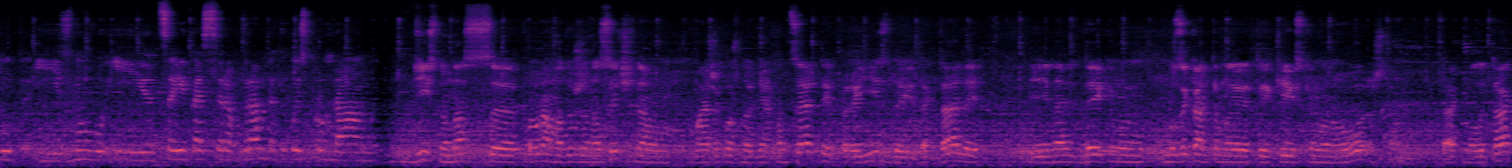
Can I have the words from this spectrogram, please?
тут і знову, і це якась в рамках якоїсь програми. Дійсно, у нас е, програма дуже насичена, майже кожного дня концерти, переїзди і так далі. І навіть деякими музикантами ти київськими говориш, там, так, моли так,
